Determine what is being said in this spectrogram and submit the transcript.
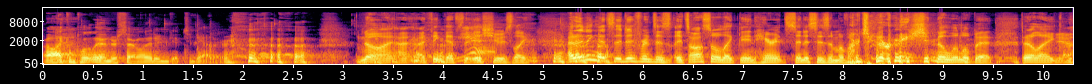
Oh, I completely understand why they didn't get together. No, I, I- I think that's the issue. Is like, and I think that's the difference. Is it's also like the inherent cynicism of our generation a little bit. They're like, Yeah.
